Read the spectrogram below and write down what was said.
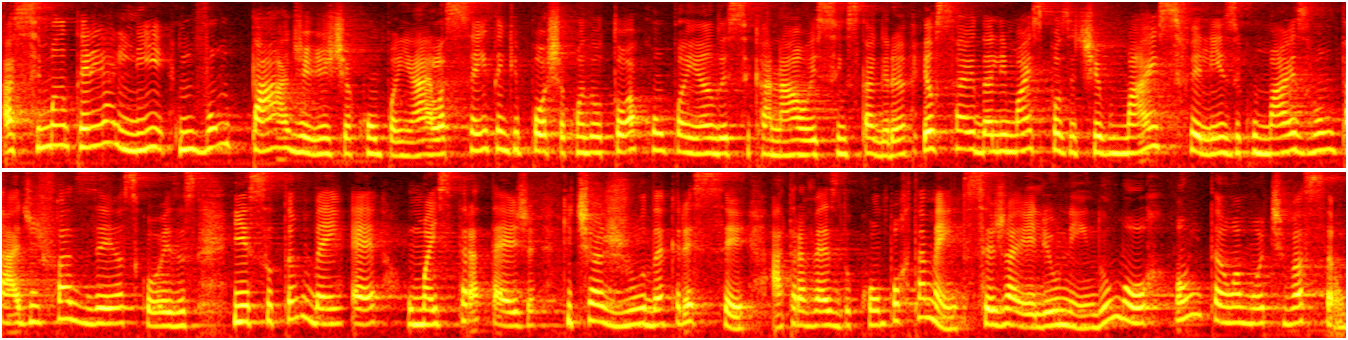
a se manterem ali com vontade de te acompanhar. Elas sentem que, poxa, quando eu tô acompanhando esse canal, esse Instagram, eu saio dali mais positivo, mais feliz e com mais vontade de fazer as coisas. Isso também é uma estratégia que te ajuda a crescer através do comportamento, seja ele unindo humor ou então a motivação.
